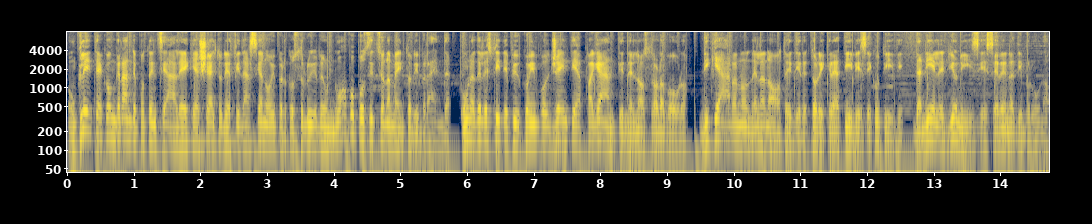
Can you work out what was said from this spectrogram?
Un cliente con grande potenziale che ha scelto di affidarsi a noi per costruire un nuovo posizionamento posizionamento di brand, una delle sfide più coinvolgenti e appaganti nel nostro lavoro, dichiarano nella nota i direttori creativi esecutivi Daniele Dionisi e Serena Di Bruno.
